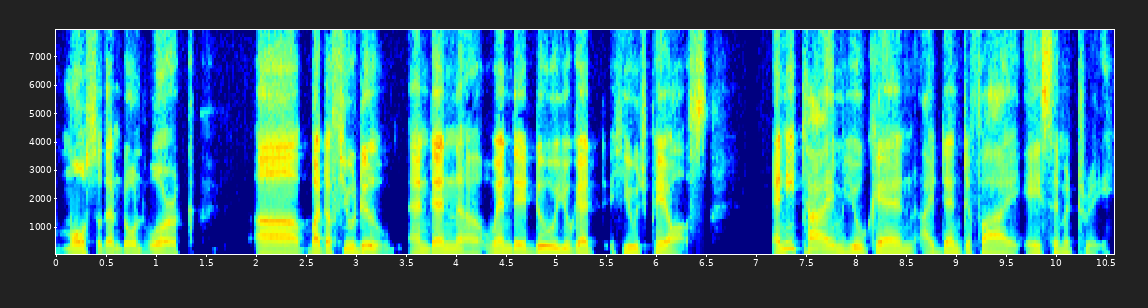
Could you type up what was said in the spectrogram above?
Most of them don't work but a few do. And then when they do you get huge payoffs anytime you can identify asymmetry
